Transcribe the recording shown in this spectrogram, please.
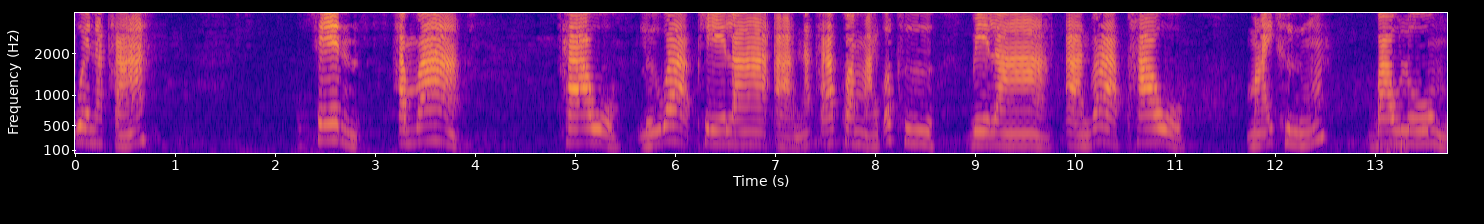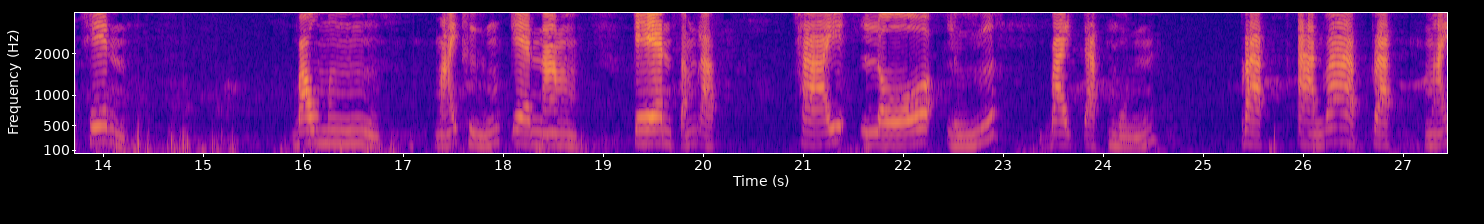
ด้วยนะคะ เช่นคำว่าเทาหรือว่าเพลาอ่านนะคะ ความหมายก็คือ เวลาอ่านว่าเผาหมายถึง เบาลง เช่น เบามือ หมายถึงแกนนำแกนสำหรับใช้ล้อหรือใบจักรหมุน ปรักอ่านว่าปรักหมาย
